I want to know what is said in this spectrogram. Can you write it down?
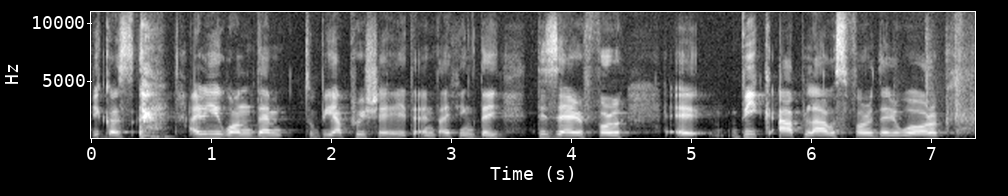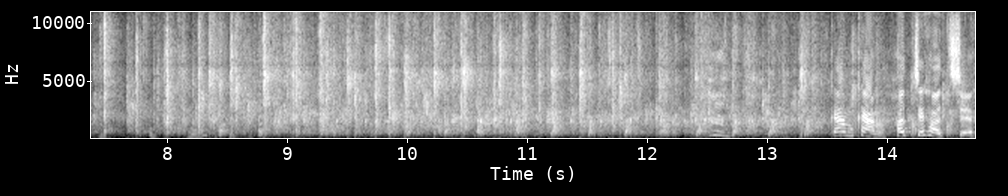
because I really want them to be appreciated and I think they deserve for a big applause for their work. come, come, chodźcie, chodźcie.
